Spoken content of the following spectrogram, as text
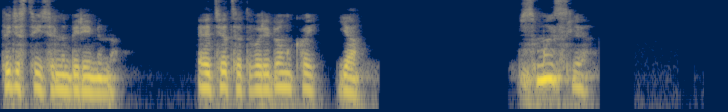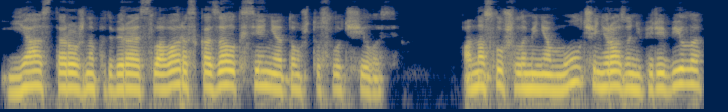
Ты действительно беременна. И отец этого ребенка я. В смысле? Я, осторожно подбирая слова, рассказала Ксении о том, что случилось. Она слушала меня молча, ни разу не перебила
